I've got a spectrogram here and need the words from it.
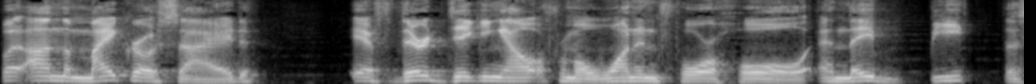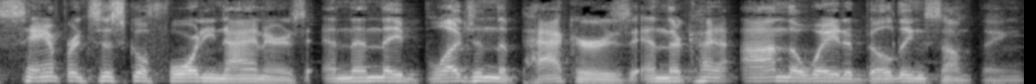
But on the micro side, if they're digging out from a one and four hole and they beat the San Francisco 49ers and then they bludgeon the Packers and they're kind of on the way to building something,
